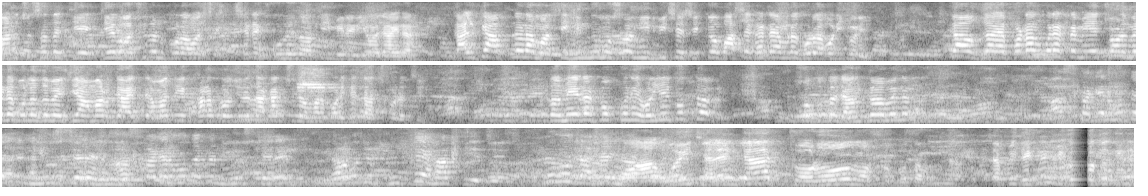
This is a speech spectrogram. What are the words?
মানুষের সাথে যে যে আচরণ করা হচ্ছে সেটা কোনো নাতেই মেনে নেওয়া যায় না। কালকে আপনারা মাসে হিন্দু মুসলিম নির্বিশেষে কেউ বাসে ঘাটে আমরা ঘোরাঘুরি করি। কাউ পটান করে একটা মেয়ে চড় মেরে বলে দেবে যে আমার গায়ে আমাদের খারাপ নজরে তাকাচ্ছিল আমার বাড়িতে কাজ করেছে। তো মেয়েটার পক্ষ নিয়ে হইয়াই করতে হবে। সত্যতা জানতে হবে না। আস্তাকের মতো একটা নিউজ চ্যানেল আস্তাকের মতো একটা নিউজ চ্যানেল তারা বলছে বুকে হাত দিয়েছে কোনো যাচাই না ওই চ্যানেলটা চরম অসভ্যতামূলক। আপনি দেখবেন বিগত দিনে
